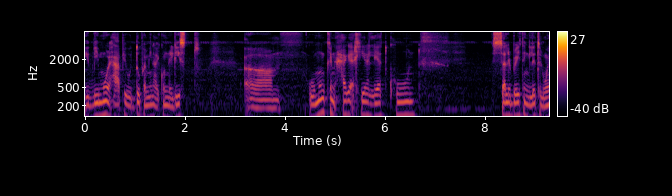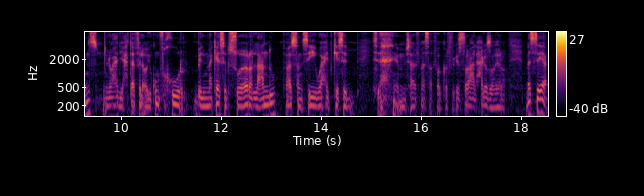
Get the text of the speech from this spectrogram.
you'd be more happy والدوبامين هيكون um, وممكن حاجة أخيرة اللي هي تكون celebrating little wins الواحد يحتفل أو يكون فخور بالمكاسب الصغيرة اللي عنده. فمثلا say واحد كسب مش عارف مثلا أفكر في إيه الصراحة لحاجة صغيرة. بس هي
